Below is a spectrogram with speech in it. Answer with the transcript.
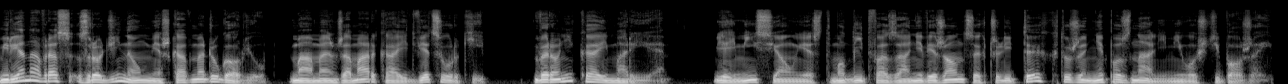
Miriana wraz z rodziną mieszka w Medjugorju. Ma męża Marka i dwie córki, Weronikę i Marię. Jej misją jest modlitwa za niewierzących, czyli tych, którzy nie poznali miłości Bożej.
